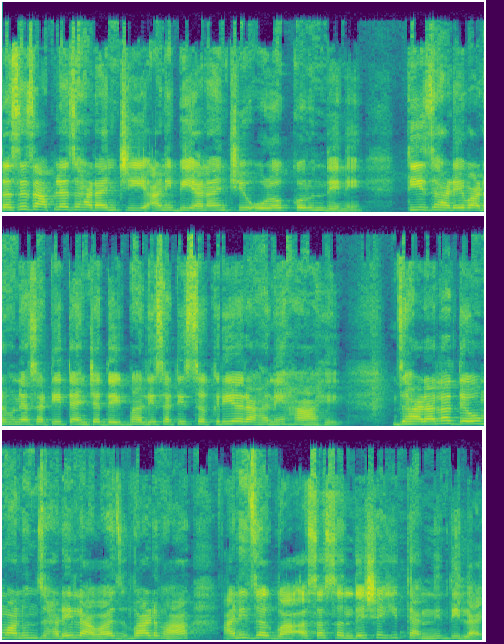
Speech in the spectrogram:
तसेच आपल्या झाडांची आणि बियाणांची ओळख करून देणे ती झाडे वाढवण्यासाठी त्यांच्या देखभालीसाठी सक्रिय राहणे हा आहे. झाडाला देव मानून झाडे लावा वाढवा आणि जगवा असा संदेशही त्यांनी दिलाय.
